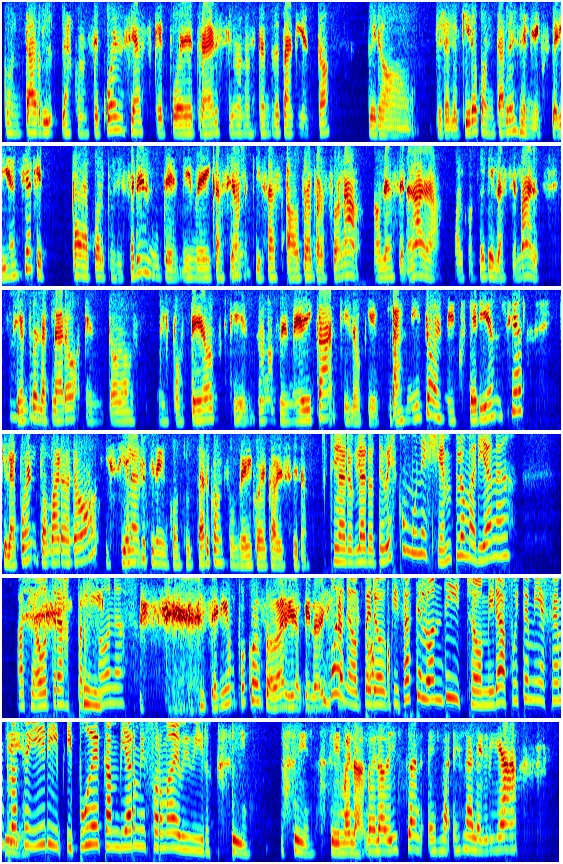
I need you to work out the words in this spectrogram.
contar las consecuencias que puede traer si uno no está en tratamiento, pero, pero lo quiero contar desde mi experiencia, que cada cuerpo es diferente. Mi medicación quizás a otra persona no le hace nada, o al contrario le hace mal. Siempre lo aclaro en todos mis posteos que yo no soy médica, que lo que transmito es mi experiencia, que la pueden tomar o no, y siempre tienen que consultar con su médico de cabecera. Claro, claro. ¿Te ves como un ejemplo, Mariana? Hacia otras personas? Sería un poco soberbio que lo diga. Bueno, pero quizás te lo han dicho. Mira, fuiste mi ejemplo a seguir y, pude cambiar mi forma de vivir. Sí, sí, sí, me lo, me lo dicen. Es la, es la alegría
